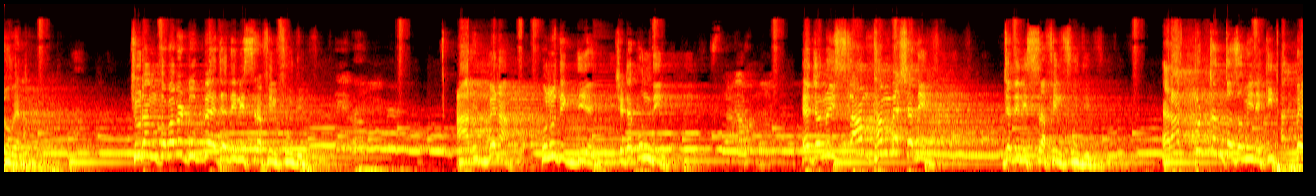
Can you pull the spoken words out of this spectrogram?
ডুবে না। চূড়ান্ত ভাবে ডুববে, যেদিন ইসরাফিল ফু দিবে। আর উঠবে না, কোনো দিক দিয়ে, সেটা কোন দিন? এজন্য ইসলাম থামবে সেদিন, যেদিন ইসরাফিল ফু দিবে। এর আগ পর্যন্ত জমিনে কি থাকবে?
